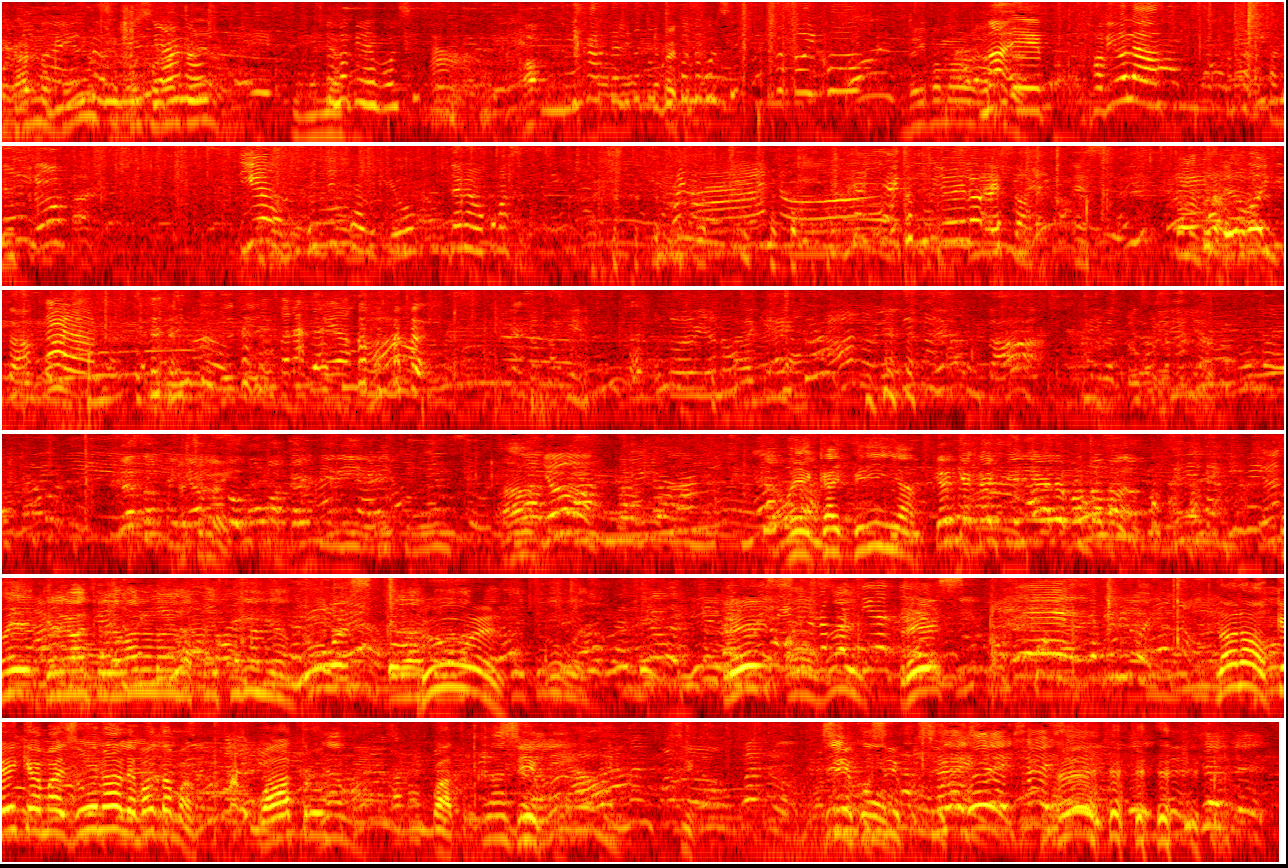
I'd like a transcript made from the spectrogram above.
Entregarlo dulce, por favor. ¿Tú no tienes bolsita? Hija, Carlito, ¿tú con tu bolsita? ¿Qué pasó, hijo? De ahí vamos a Ma, eh, Fabiola. Tío, este se abrió. Ya no, ¿cómo hacerlo? ¿Esto es tuyo, Elo? Eso, eso. Toma, te lo doy. Bolsita. Para que Todavía no. Aquí, ahí está. Ya Essa pinhada tomou uma caipirinha, hein? Ah. Oye, caipirinha. quem que caipirinha levanta a mano? Oye, que levante levanta a mão de caipirinha caipirinhas. Duas. Duas. Três. Três. Não, não. Quem quer mais uma, levanta a mão. Quatro. Quatro. Cinco. 5, 6, 6, 6, 7.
